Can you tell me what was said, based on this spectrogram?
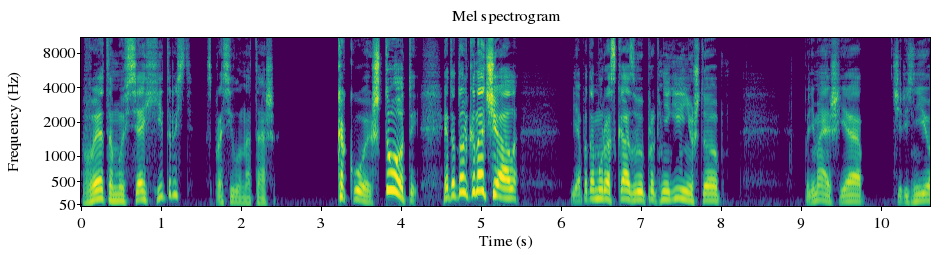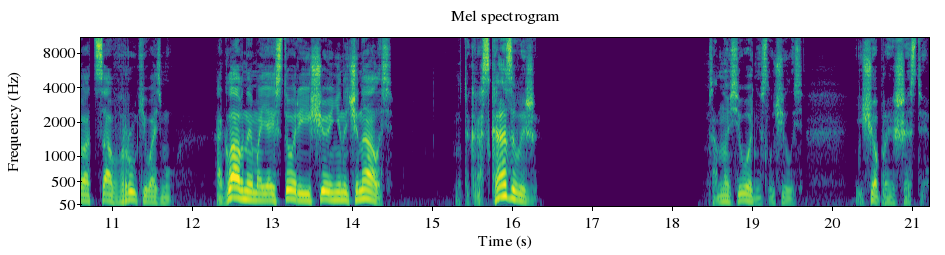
В этом и вся хитрость? — спросила Наташа. Какое? Что ты? Это только начало. Я потому рассказываю про княгиню, что... Понимаешь, я через нее отца в руки возьму. А главное, моя история еще и не начиналась. Ну так рассказывай же. Со мной сегодня случилось еще происшествие.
